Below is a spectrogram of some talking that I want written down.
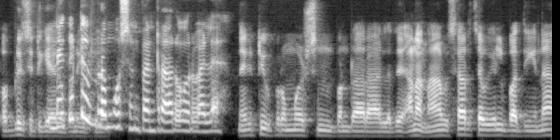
பப்ளிசிட்டிக்காக நெகட்டிவ் ப்ரமோஷன் பண்றாரு ஒருவேளை. நெகட்டிவ் ப்ரொமோஷன் பண்ணுறாரா அல்லது ஆனால் நான் விசாரித்த வகையில் பார்த்தீங்கன்னா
